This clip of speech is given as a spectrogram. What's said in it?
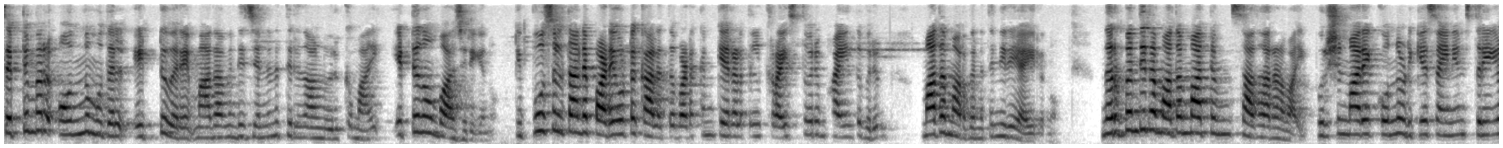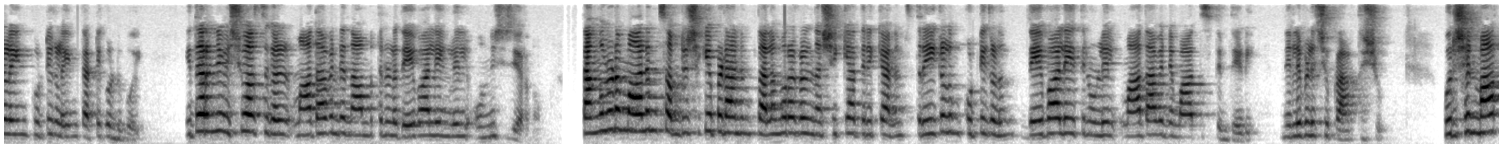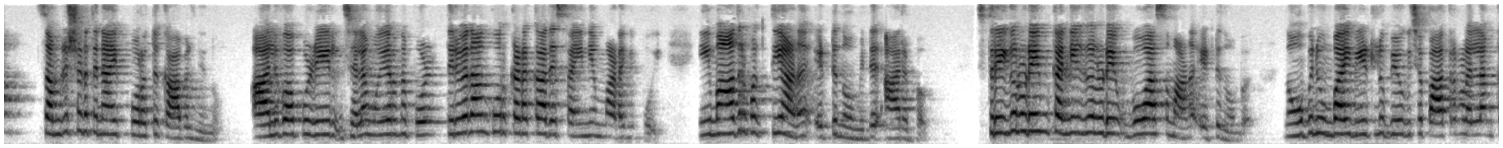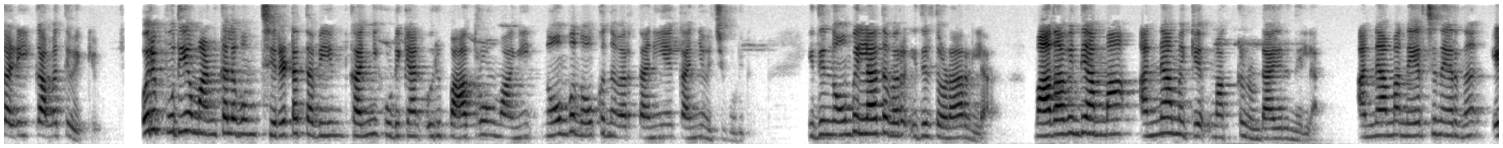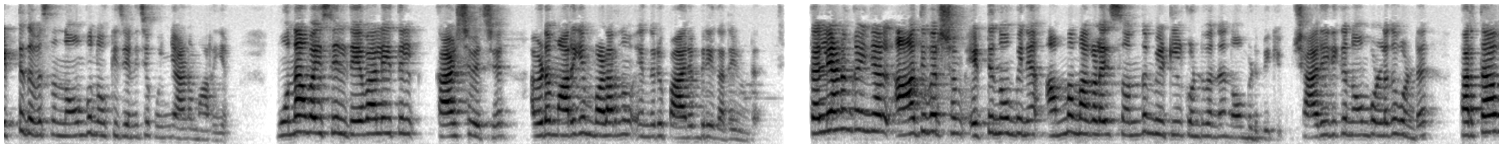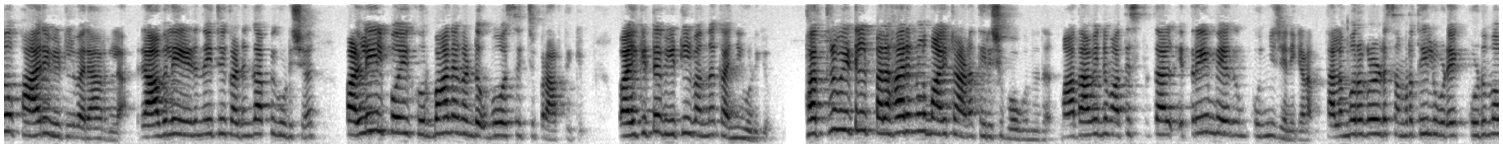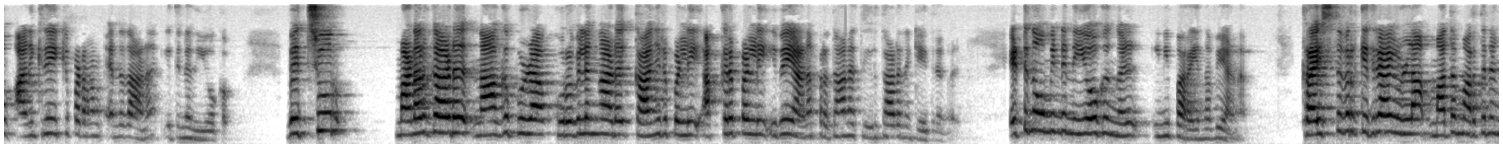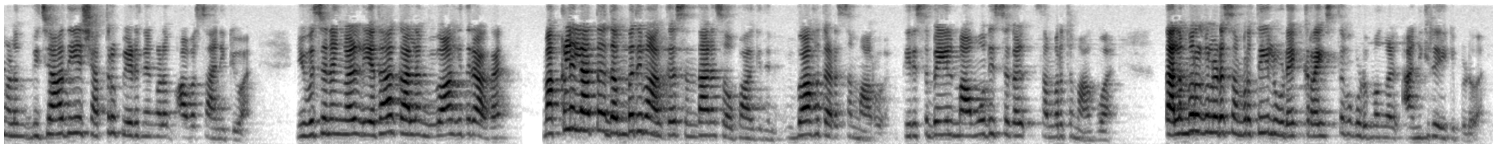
September ഒന്ന് മുതൽ എട്ട് വരെ മാതാവിന്റെ ജനന തിരുനാളിന് ഒരുക്കമായി എട്ട് നോമ്പ് ആചരിക്കുന്നു. ടിപ്പു സുൽത്താന്റെ പടയോട്ട കാലത്ത് വടക്കൻ കേരളത്തിൽ ക്രൈസ്തവരും ഹൈന്ദവരും മതമർദ്ദനത്തിനിരയായിരുന്നു നിർബന്ധിത മതം മാറ്റം സാധാരണമായി. പുരുഷന്മാരെ കൊന്നൊടുക്കിയ സൈന്യം സ്ത്രീകളെയും കുട്ടികളെയും തട്ടിക്കൊണ്ടുപോയി. ഇതറിഞ്ഞ വിശ്വാസികൾ മാതാവിന്റെ നാമത്തിലുള്ള ദേവാലയങ്ങളിൽ ഒന്നിച്ചു ചേർന്നു. തങ്ങളുടെ മാലം സംരക്ഷിക്കപ്പെടാനും തലമുറകൾ നശിക്കാതിരിക്കാനും സ്ത്രീകളും കുട്ടികളും ദേവാലയത്തിനുള്ളിൽ മാതാവിന്റെ മാധ്യസ്ഥ്യം തേടി. നിലവിളിച്ചു പ്രാർത്ഥിച്ചു. പുരുഷന്മാർ സംരക്ഷണത്തിനായി പുറത്തു കാവൽ നിന്നു. ആലുവ പുഴയിൽ ജലമുയർന്നപ്പോൾ തിരുവിതാംകൂർ കടക്കാതെ സൈന്യം മടങ്ങിപ്പോയി. ഈ മാതൃഭക്തിയാണ് എട്ട് നോമ്പിന്റെ ആരംഭം. സ്ത്രീകളുടെയും കന്യകകളുടെയും ഉപവാസമാണ് എട്ട് നോമ്പ് നോമ്പിന് മുമ്പായി വീട്ടിൽ ഉപയോഗിച്ച പാത്രങ്ങളെല്ലാം കഴുകി കമത്തി വെക്കും. ഒരു പുതിയ മൺകലവും ചിരട്ടത്തവിയും കഞ്ഞി കുടിക്കാൻ ഒരു പാത്രവും വാങ്ങി നോമ്പ് നോക്കുന്നവർ തനിയെ കഞ്ഞി വെച്ച് കുടിക്കും. ഇതിൽ നോമ്പില്ലാത്തവർ ഇതിൽ തൊടാറില്ല. മാതാവിന്റെ അമ്മ അന്നാമ്മയ്ക്ക് മക്കൾ ഉണ്ടായിരുന്നില്ല അന്നാമ്മ നേർച്ച നേർന്ന് എട്ട് ദിവസം നോമ്പ് നോക്കി ജനിച്ച കുഞ്ഞാണ് മറിയം. മൂന്നാം വയസ്സിൽ ദേവാലയത്തിൽ കാഴ്ചവെച്ച് അവിടെ മറിയം വളർന്നു എന്നൊരു പാരമ്പര്യ കഥയുണ്ട്. കല്യാണം കഴിഞ്ഞാൽ ആദ്യ വർഷം എട്ട് നോമ്പിന് അമ്മ മകളെ സ്വന്തം വീട്ടിൽ കൊണ്ടുവന്ന് നോമ്പെടുപ്പിക്കും ശാരീരിക നോമ്പുള്ളത് കൊണ്ട് ഭർത്താവ് ഭാര്യ വീട്ടിൽ വരാറില്ല. രാവിലെ എഴുന്നേറ്റ് കടുങ്കാപ്പി കുടിച്ച് പള്ളിയിൽ പോയി കുർബാന കണ്ട് ഉപവസിച്ച് പ്രാർത്ഥിക്കും. വൈകിട്ട് വീട്ടിൽ വന്ന് കഞ്ഞി കുടിക്കും. ഭർത്തൃ വീട്ടിൽ പലഹാരങ്ങളുമായിട്ടാണ് തിരിച്ചു പോകുന്നത്. മാതാവിന്റെ മധ്യസ്ഥത്താൽ എത്രയും വേഗം കുഞ്ഞു ജനിക്കണം. തലമുറകളുടെ സമൃദ്ധിയിലൂടെ കുടുംബം അനുഗ്രഹിക്കപ്പെടണം എന്നതാണ് ഇതിന്റെ നിയോഗം. വെച്ചൂർ മണർകാട് നാഗപ്പുഴ കുറവിലങ്ങാട് കാഞ്ഞിരപ്പള്ളി അക്കരപ്പള്ളി ഇവയാണ് പ്രധാന തീർത്ഥാടന കേന്ദ്രങ്ങൾ. എട്ട് നോമ്പിന്റെ നിയോഗങ്ങൾ ഇനി പറയുന്നവയാണ്. ക്രൈസ്തവർക്കെതിരായുള്ള മതമർദ്ദനങ്ങളും വിജാതീയ ശത്രുപീഡനങ്ങളും അവസാനിക്കുവാൻ യുവജനങ്ങൾ യഥാകാലം വിവാഹിതരാകാൻ മക്കളില്ലാത്ത ദമ്പതിമാർക്ക് സന്താന സൗഭാഗ്യത്തിന് വിവാഹ തടസ്സം മാറുവാൻ തിരുസഭയിൽ മാമോദിസകൾ സമൃദ്ധമാകുവാൻ തലമുറകളുടെ സമൃദ്ധിയിലൂടെ ക്രൈസ്തവ കുടുംബങ്ങൾ അനുഗ്രഹിക്കപ്പെടുവാൻ.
